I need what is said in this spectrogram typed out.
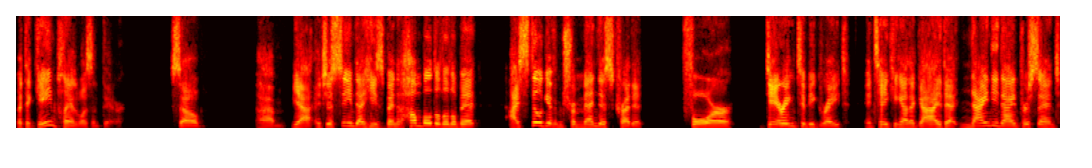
but the game plan wasn't there. So, um, yeah, it just seemed that he's been humbled a little bit. I still give him tremendous credit for daring to be great and taking on a guy that 99%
